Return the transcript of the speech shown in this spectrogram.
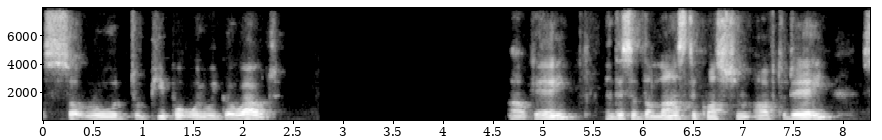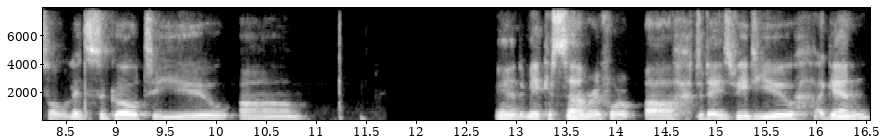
so rude to people when we go out. Okay, and this is the last question of today. So let's go to you um, and make a summary for uh, today's video. Again,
